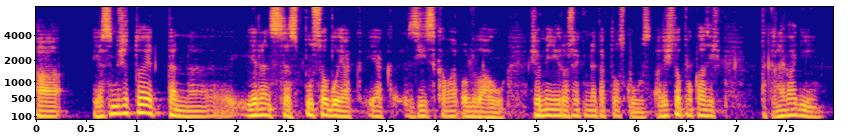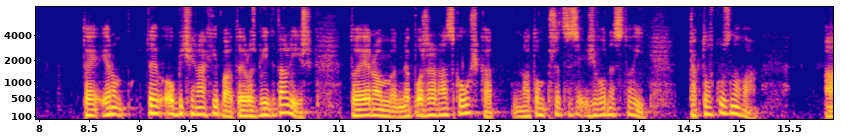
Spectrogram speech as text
A já myslím, že to je ten jeden ze způsobů, jak, jak získávat odvahu. Že mi někdo řekne, tak to zkus. A když to pokazíš, tak nevadí. To je jenom to je obyčejná chyba, to je rozbít talíř, to je jenom nepořádná zkouška, na tom přece život nestojí. Tak to zkus znova. A,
